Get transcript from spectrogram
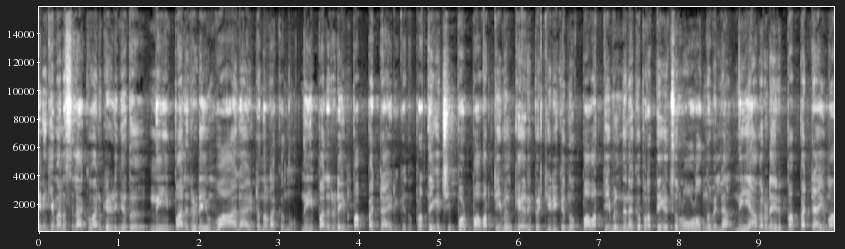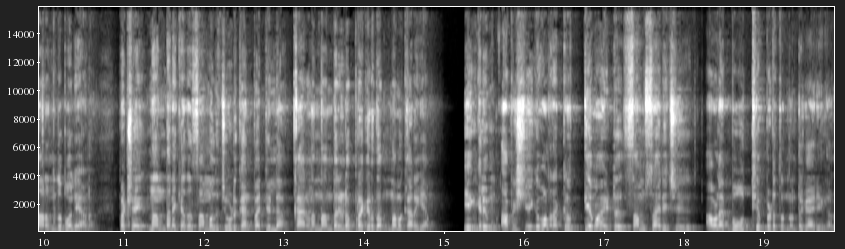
എനിക്ക് മനസ്സിലാക്കുവാൻ കഴിഞ്ഞത് നീ പലരുടെയും വാലായിട്ട് നടക്കുന്നു. നീ പലരുടെയും പപ്പറ്റായിരിക്കുന്നു. പ്രത്യേകിച്ച് ഇപ്പോൾ പവർ ടീമിൽ കയറി പറ്റിയിരിക്കുന്നു. പവർ ടീമിൽ നിനക്ക് പ്രത്യേകിച്ച് റോളൊന്നുമില്ല നീ അവരുടെ ഒരു പപ്പറ്റായി മാറുന്നത് പോലെയാണ്. പക്ഷേ നന്ദനയ്ക്ക് അത് സമ്മതിച്ചു കൊടുക്കാൻ പറ്റില്ല. കാരണം നന്ദനയുടെ പ്രകൃതം നമുക്കറിയാം. എങ്കിലും അഭിഷേക് വളരെ കൃത്യമായിട്ട് സംസാരിച്ച് അവളെ ബോധ്യപ്പെടുത്തുന്നുണ്ട് കാര്യങ്ങൾ.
